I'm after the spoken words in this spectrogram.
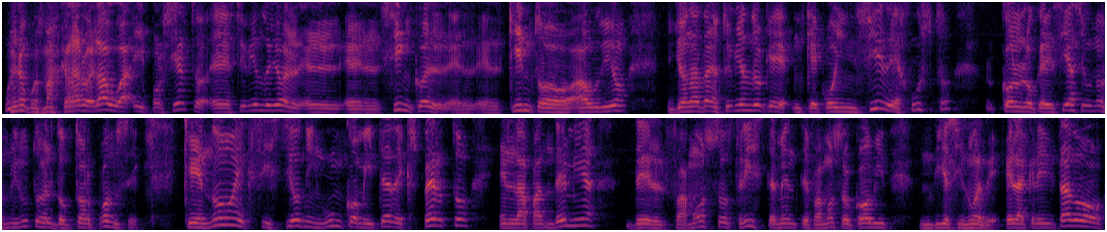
Bueno, pues más claro el agua. Y por cierto, eh, estoy viendo yo el 5, el, quinto audio, Jonathan, estoy viendo que, que, coincide justo con lo que decía hace unos minutos el doctor Ponce, que no existió ningún comité de expertos en la pandemia del famoso, tristemente famoso COVID-19. El acreditado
